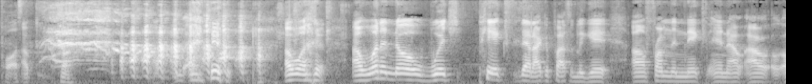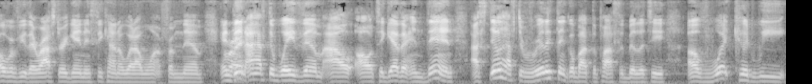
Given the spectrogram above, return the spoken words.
Pause. I want I want to know which picks that I could possibly get uh, from the Knicks, and I'll, I'll overview their roster again and see kind of what I want from them, and then I have to weigh them out all together, and then I still have to really think about the possibility of what could we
